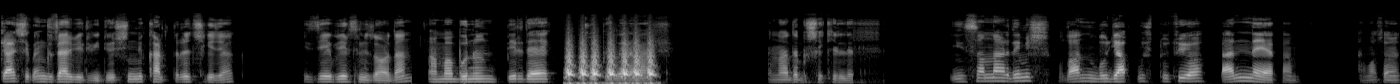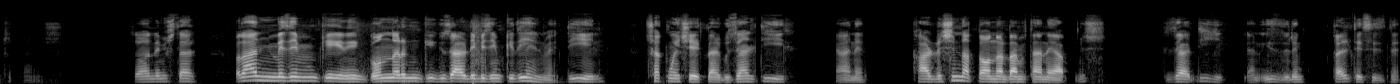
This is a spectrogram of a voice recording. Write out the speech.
Gerçekten güzel bir video. Şimdi kartları çıkacak. İzleyebilirsiniz oradan. Ama bunun bir de kopyaları var. Onlar da bu şekildir. İnsanlar demiş ulan bu yapmış tutuyor ben ne yapam. Ama sonra tutmamış. Sonra demişler ulan bizimki onlarınki güzel de bizimki değil mi? Değil. Çakma içerikler güzel değil. Yani kardeşim de hatta onlardan bir tane yapmış. Güzel değil. Yani izlerim kalitesizdi.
